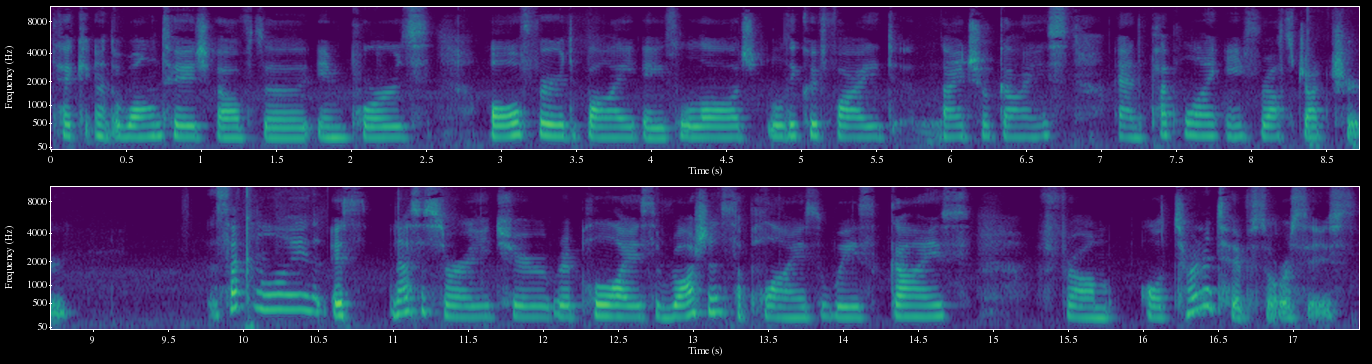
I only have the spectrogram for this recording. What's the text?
taking advantage of the imports offered by its large liquefied natural gas and pipeline infrastructure. Secondly, it's necessary to replace Russian supplies with gas from alternative sources.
